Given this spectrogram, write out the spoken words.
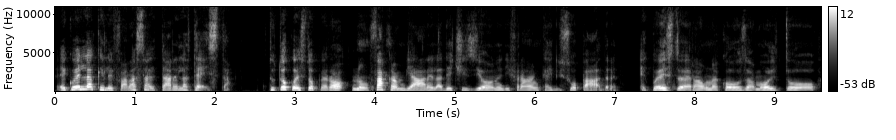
è quella che le farà saltare la testa. Tutto questo però non fa cambiare la decisione di Franca e di suo padre. E questo era una cosa molto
